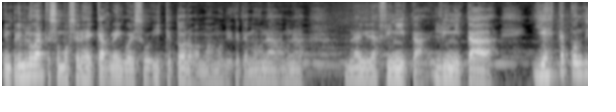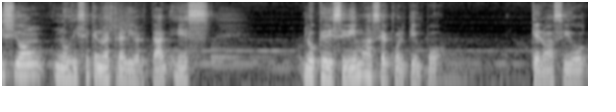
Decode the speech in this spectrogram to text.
en primer lugar, que somos seres de carne y hueso y que todos nos vamos a morir, que tenemos una, una, una vida finita, limitada. Y esta condición nos dice que nuestra libertad es lo que decidimos hacer con el tiempo que no ha sido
